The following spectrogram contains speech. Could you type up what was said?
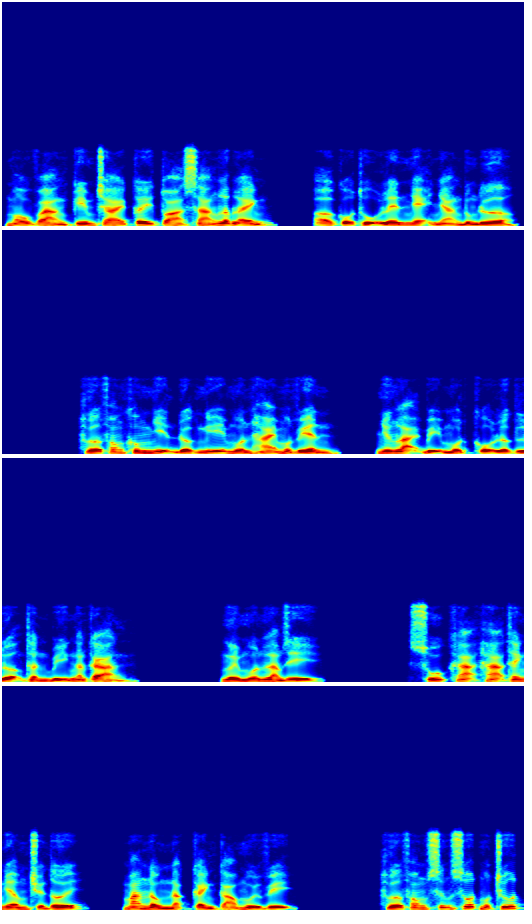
màu vàng kim trái cây tỏa sáng lấp lánh, ở cổ thụ lên nhẹ nhàng đung đưa. Hứa Phong không nhịn được nghĩ muốn hái một viên, nhưng lại bị một cổ lực lượng thần bí ngăn cản. Ngươi muốn làm gì? Su Khả hạ thanh âm truyền tới, mang nồng nặc cảnh cáo mùi vị. Hứa Phong sững sốt một chút,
